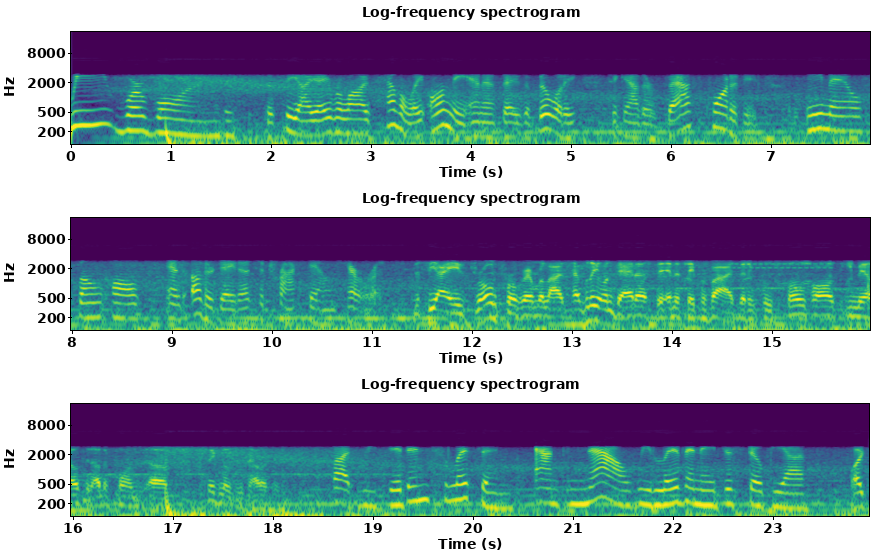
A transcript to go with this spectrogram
We were warned. The CIA relies heavily on the NSA's ability to gather vast quantities of emails, phone calls, and other data to track down terrorists. The CIA's drone program relies heavily on data the NSA provides. That includes phone calls, emails, and other forms of signals intelligence. But we didn't listen, and now we live in a dystopia. Like,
